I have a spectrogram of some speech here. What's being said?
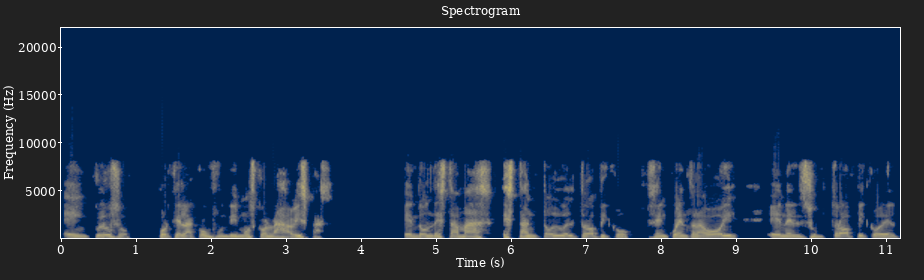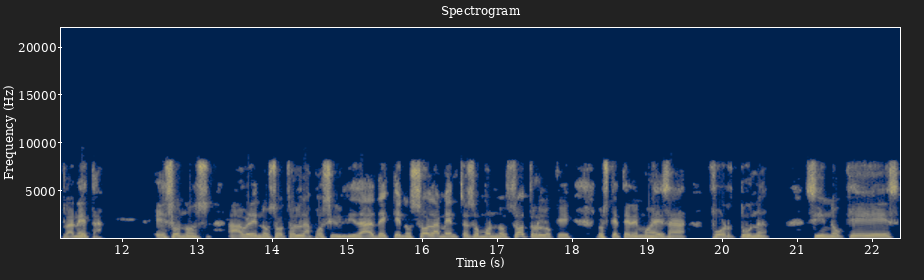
e incluso porque la confundimos con las avispas. ¿En dónde está más? Está en todo el trópico. Se encuentra hoy en el subtrópico del planeta. Eso nos abre nosotros la posibilidad de que no solamente somos nosotros lo que, los que tenemos esa fortuna, sino que es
